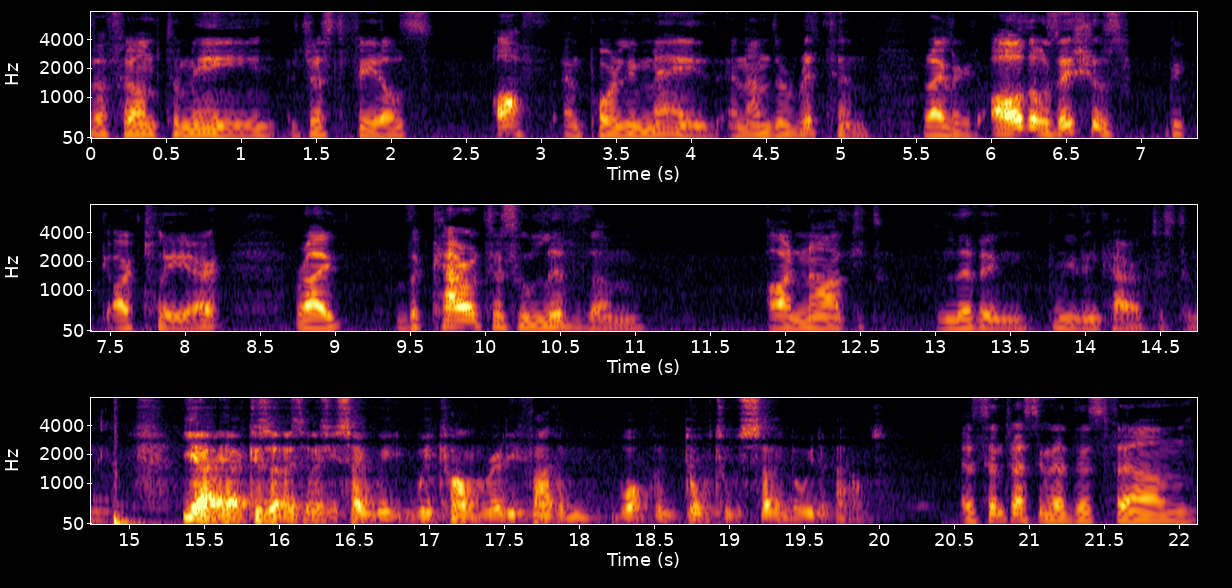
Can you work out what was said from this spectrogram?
the film to me just feels off and poorly made and underwritten right? Like all those issues be- are clear right? The characters who live them are not living breathing characters to me. Yeah, yeah, because as, as you say, we, we can't really fathom what the daughter was so annoyed about. it's interesting that this film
